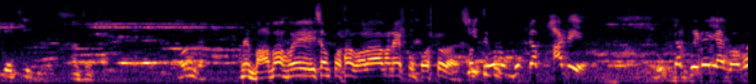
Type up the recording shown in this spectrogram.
পেঁচিয়ে দিয়ে আচ্ছা আচ্ছা। মানে বাবা হয়ে এইসব কথা বলা মানে খুব কষ্ট দেয় কি সত্যি বুকটা ফাটে। বুকটা ফেটে যায় বাবা।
